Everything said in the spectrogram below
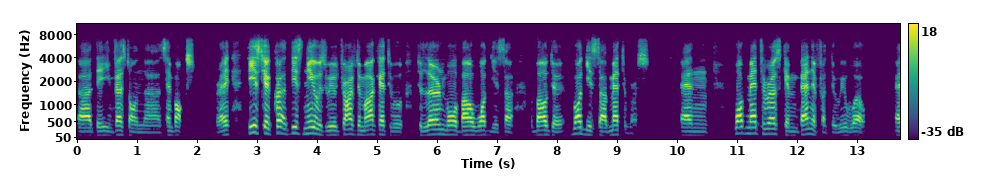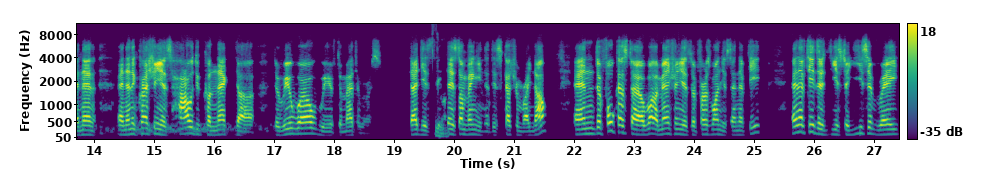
uh, they invest on uh, Sandbox, right? These this news will drive the market to to learn more about what is uh, about the what is the metaverse, and what metaverse can benefit the real world and then and then the question is how to connect the, the real world with the metaverse? That is yeah. that is something in the discussion right now. And the focus uh, what i mentioned is the first one is nft nft is the easy way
